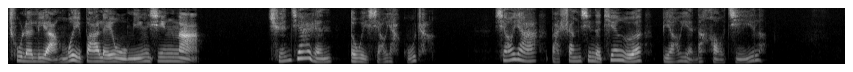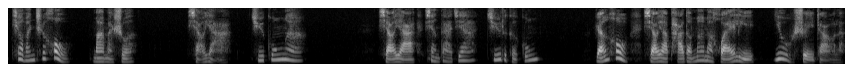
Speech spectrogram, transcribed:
出了两位芭蕾舞明星呢。”全家人都为小雅鼓掌。小雅把伤心的天鹅表演的好极了。跳完之后，妈妈说：“小雅，鞠躬啊！”小雅向大家鞠了个躬，然后小雅爬到妈妈怀里。又睡着了，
